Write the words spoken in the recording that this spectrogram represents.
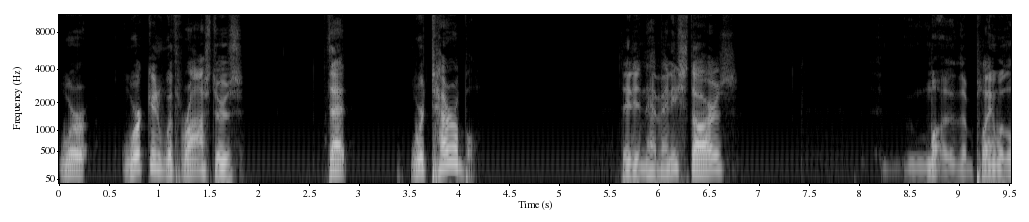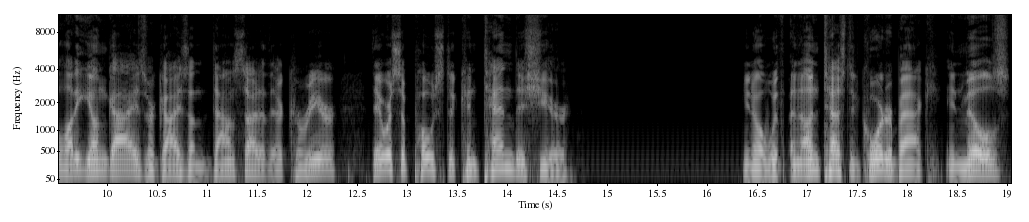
were working with rosters that were terrible. They didn't have any stars. They're playing with a lot of young guys or guys on the downside of their career. They were supposed to contend this year, you know, with an untested quarterback in Mills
